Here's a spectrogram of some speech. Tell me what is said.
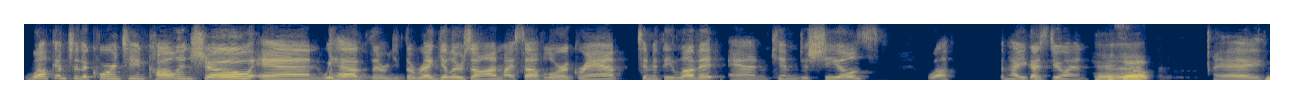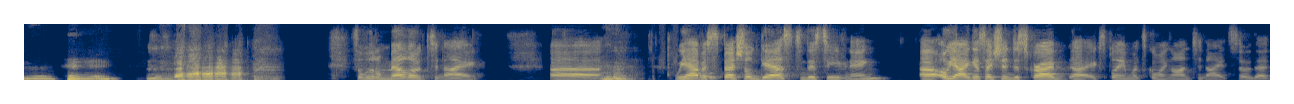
welcome to the Quarantine Call-In Show. And we have the, the regulars on, myself, Laura Grant, Timothy Lovett, and Kim DeShields. Welcome. How you guys doing? Hey. What's up? Hey. Hey. it's a little mellow tonight. Uh, we have a special guest this evening. Uh, oh yeah, I guess I should describe, uh, explain what's going on tonight so that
